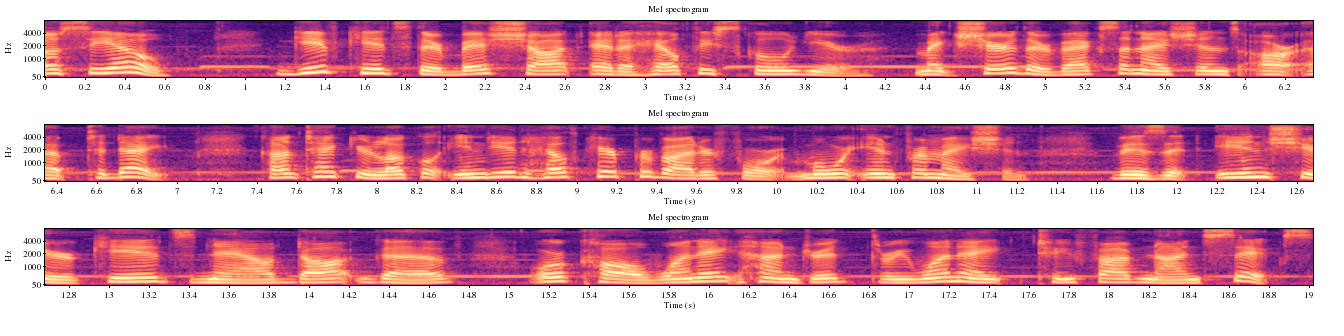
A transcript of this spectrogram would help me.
OCO. Give kids their best shot at a healthy school year. Make sure their vaccinations are up to date. Contact your local Indian healthcare provider for more information. Visit insurekidsnow.gov or call 1 800 318 2596.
